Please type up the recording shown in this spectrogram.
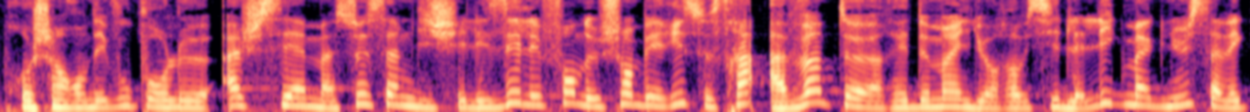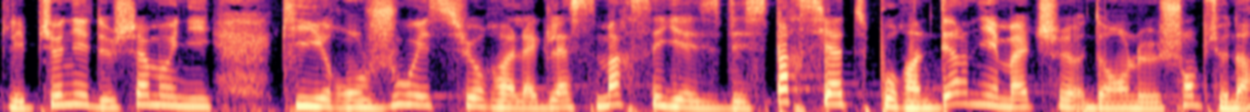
Prochain rendez-vous pour le HCM à ce samedi chez les éléphants de Chambéry. Ce sera à 20h. Et demain, il y aura aussi de la Ligue Magnus avec les pionniers de Chamonix qui iront jouer sur la glace marseillaise des Spartiates pour un dernier match dans le championnat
